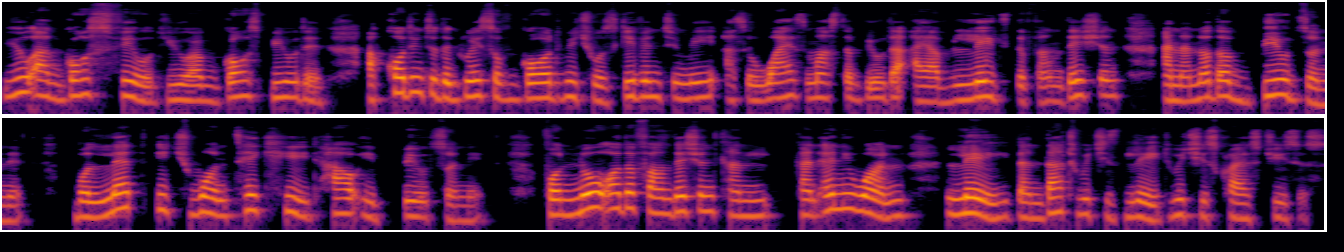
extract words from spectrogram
You are God's field, you are God's building. According to the grace of God which was given to me as a wise master builder, I have laid the foundation and another builds on it. But let each one take heed how he builds on it. For no other foundation can, can anyone lay than that which is laid, which is Christ Jesus.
